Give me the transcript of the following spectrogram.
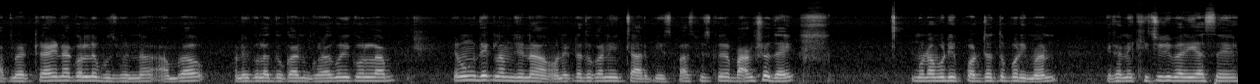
আপনারা ট্রাই না করলে বুঝবেন না। আমরাও অনেকগুলো দোকান ঘোরাঘুরি করলাম এবং দেখলাম যে না, অনেকটা দোকানই চার পিস পাঁচ পিস করে মাংস দেয়। মোটামুটি পর্যাপ্ত পরিমাণ। এখানে খিচুড়ি বাড়ি আছে,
